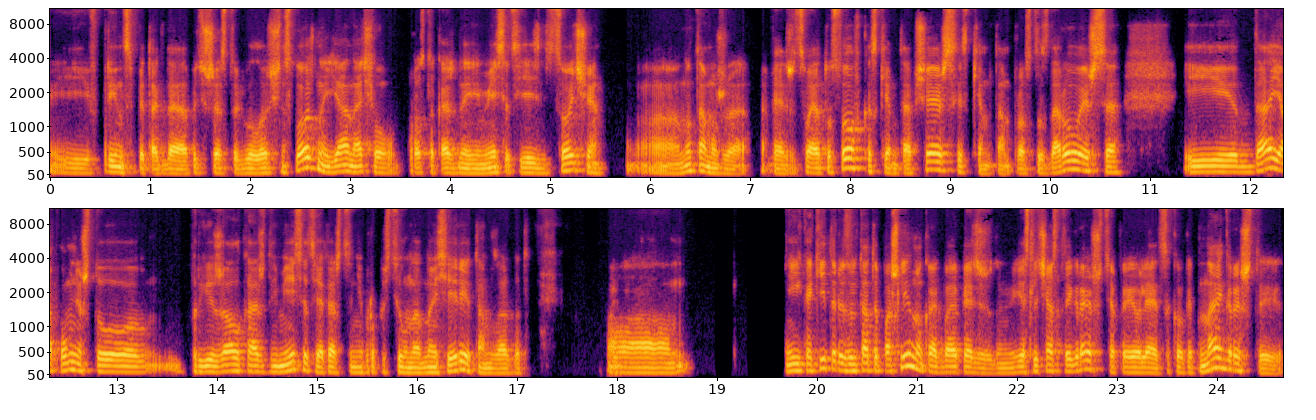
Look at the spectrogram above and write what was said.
и, в принципе, тогда путешествовать было очень сложно, я начал просто каждый месяц ездить в Сочи. А, ну, там уже, опять же, своя тусовка, с кем ты общаешься, с кем там просто здороваешься. И да, я помню, что приезжал каждый месяц, я, кажется, не пропустил на одной серии там за год. И какие-то результаты пошли, ну, как бы, опять же, если часто играешь, у тебя появляется какой-то наигрыш, ты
